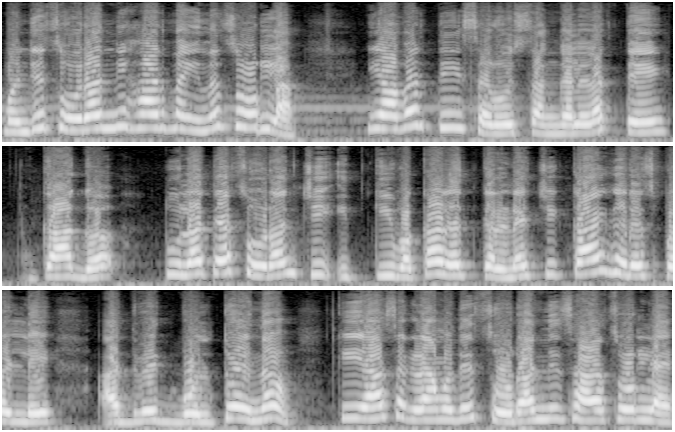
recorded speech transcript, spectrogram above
म्हणजे चोरांनी हार नाही ना चोरला? यावरती सरोज सांगायला लागते. का ग? तुला त्या चोरांची इतकी वकालत करण्याची काय गरज पडली? अद्वैत बोलतोय ना की या सगळ्यामध्ये चोरांनीच हार चोरलाय.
